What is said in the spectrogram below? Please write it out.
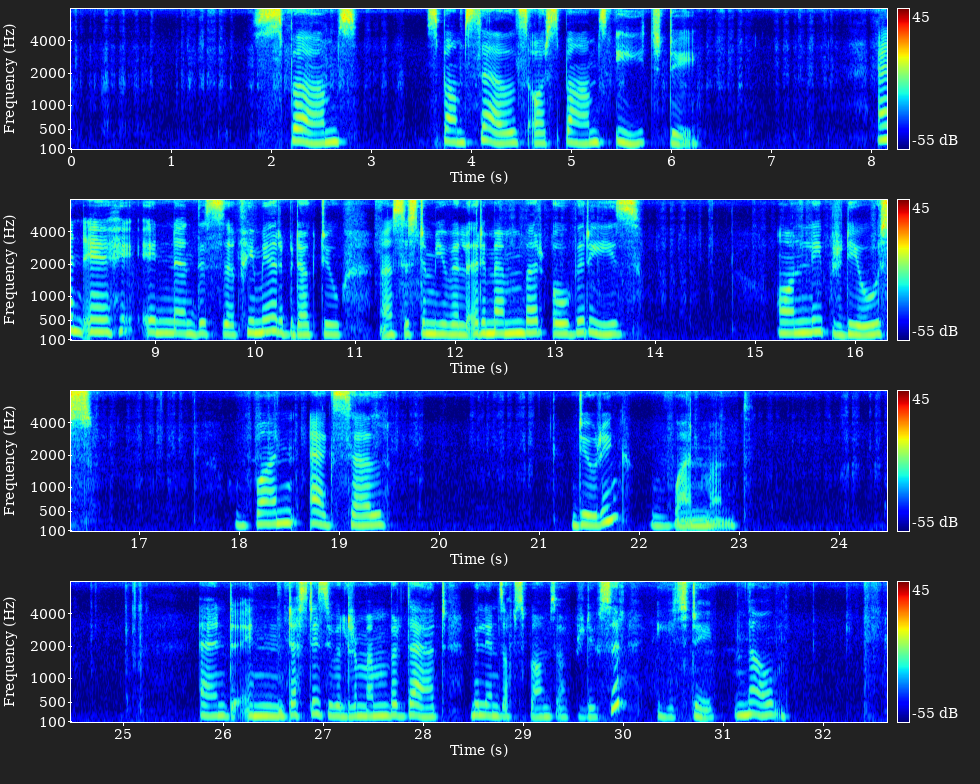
sperms sperm cells or sperms each day. And uh, in uh, this uh, female reproductive system you will remember ovaries only produce one egg cell during one month. And in testes you will remember that millions of sperms are produced each day. Now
